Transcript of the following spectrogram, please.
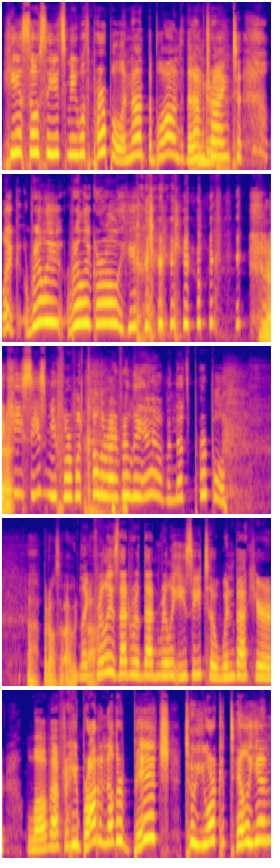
He associates me with purple and not the blonde that I'm trying to like really really girl he like, Yeah. like he sees me for what color I really am and that's purple. Uh, but also I would Like uh, really is that re- that really easy to win back your love after he brought another bitch to your cotillion?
